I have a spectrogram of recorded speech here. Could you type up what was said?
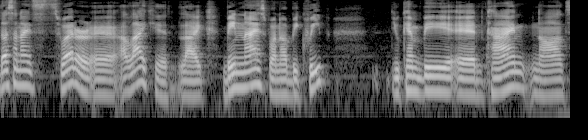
that's a nice sweater. Uh, I like it. Like being nice but not be creep. You can be uh, kind, not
